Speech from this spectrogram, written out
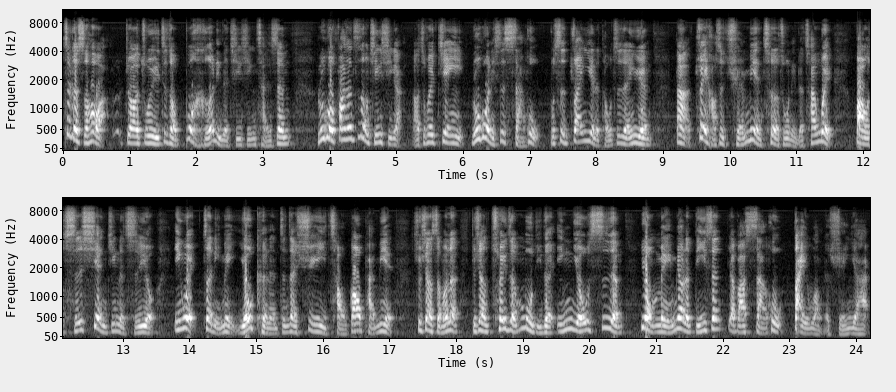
这个时候啊，就要注意这种不合理的情形产生。如果发生这种情形啊，老师会建议，如果你是散户，不是专业的投资人员，那最好是全面撤出你的仓位。保持现金的持有，因为这里面有可能正在蓄意炒高盘面，就像什么呢？就像吹着木笛的吟游诗人，用美妙的笛声要把散户带往了悬崖。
